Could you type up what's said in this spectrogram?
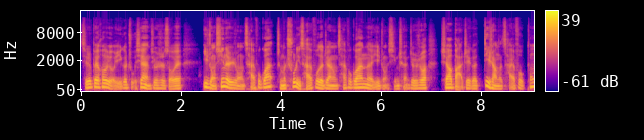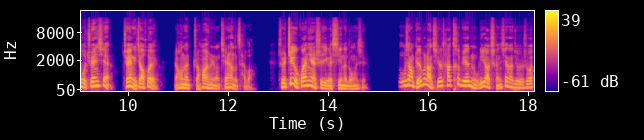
其实背后有一个主线，就是所谓。一种新的这种财富观，怎么处理财富的这样一种财富观的一种形成，就是说是要把这个地上的财富通过捐献，捐献给教会，然后呢转化成一种天上的财宝。所以这个观念是一个新的东西。我想别的部长其实他特别努力要呈现的就是说，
